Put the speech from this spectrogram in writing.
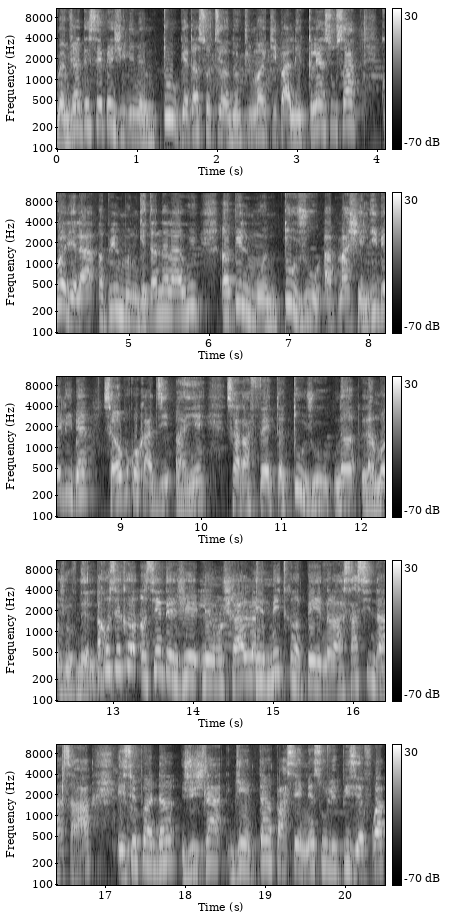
menm jan de CPJ li menm tou getan soti an dokumen ki pale kler sou sa, kwen li la, anpil moun getan nan la ru, anpil moun toujou ap mache libe libe, sa yo pou koka di anyen, sa ka fet toujou nan la mò jovenel. Par konsekwen, ansyen DG Léon Charles e mitranpe nan asasina sa, e sepandan, juj la gen tan pase men sou li plize fwa,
